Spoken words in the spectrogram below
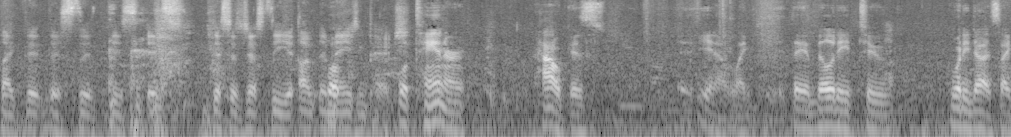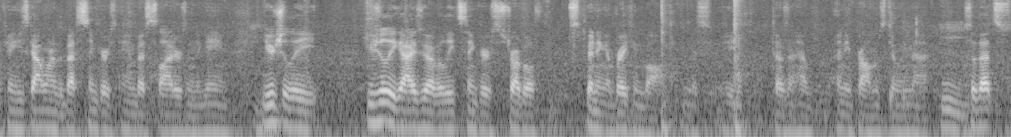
like th- this, this, this, it's, this is just the uh, amazing pitch. Well, Tanner Houck is, you know, like the ability to what he does. Like he's got one of the best sinkers and best sliders in the game. Usually, usually guys who have elite sinkers struggle spinning a breaking ball. He doesn't have any problems doing that. Hmm. So that's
